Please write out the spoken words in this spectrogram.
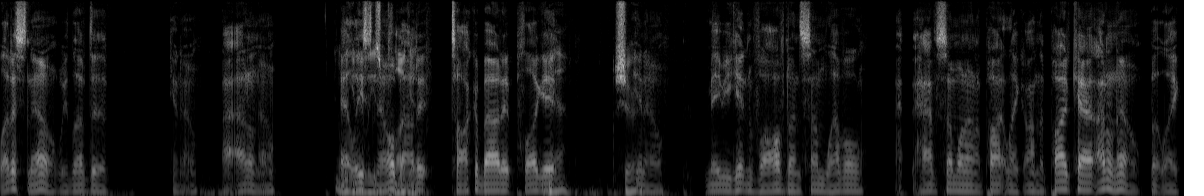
let us know. We'd love to, you know, I, I don't know, we at least, know about it. talk about it, plug it, Yeah, sure. you know, maybe get involved on some level, have someone on a pot like on the podcast. I don't know, but like,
